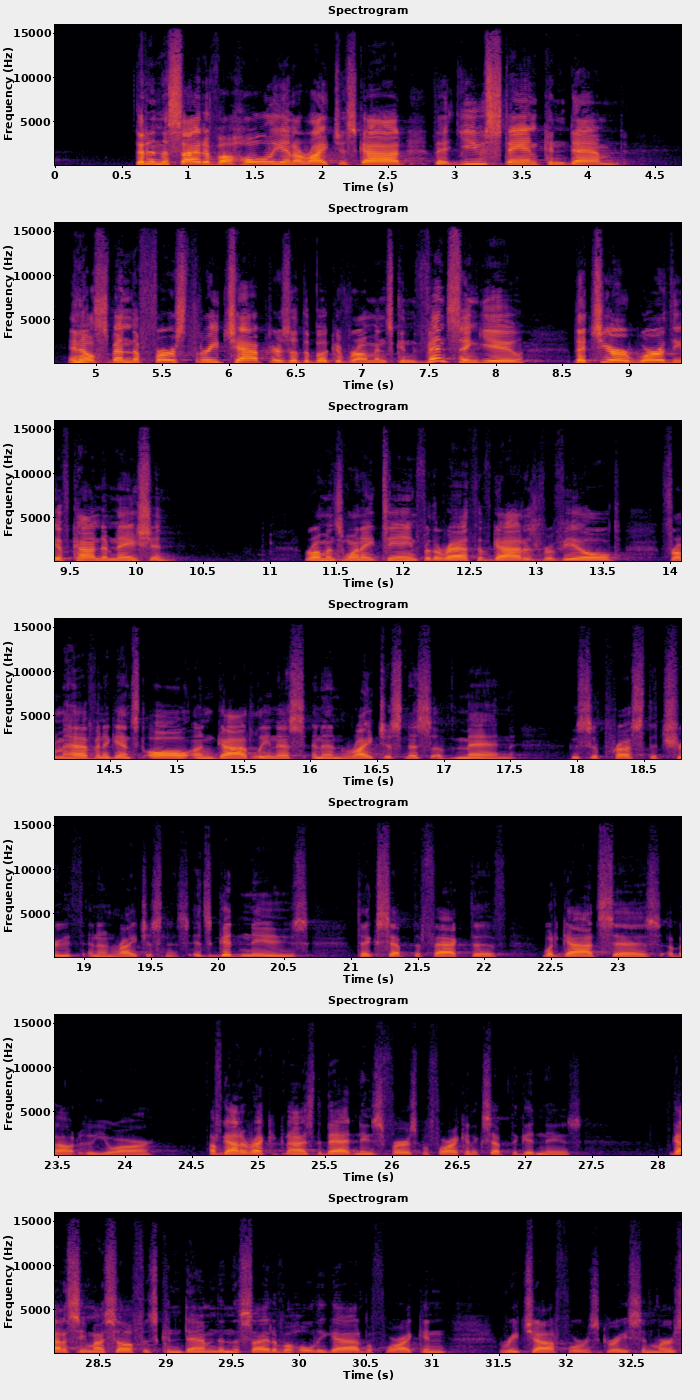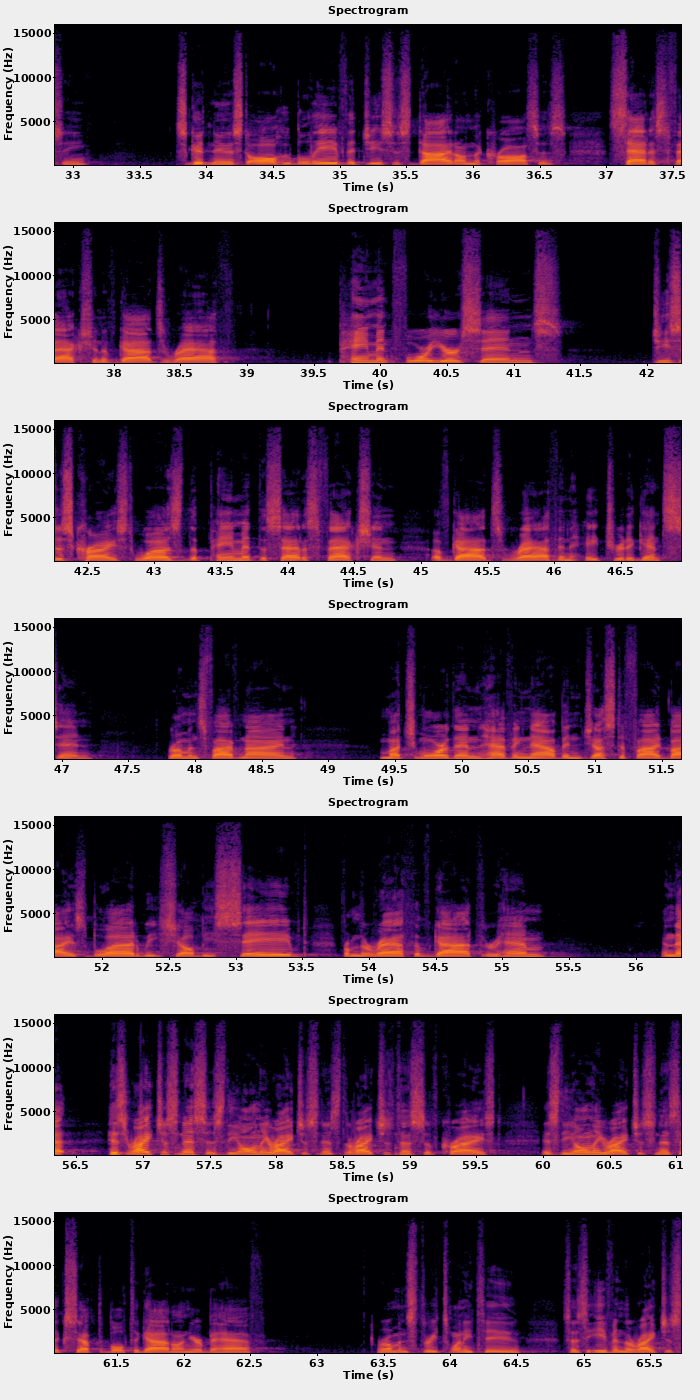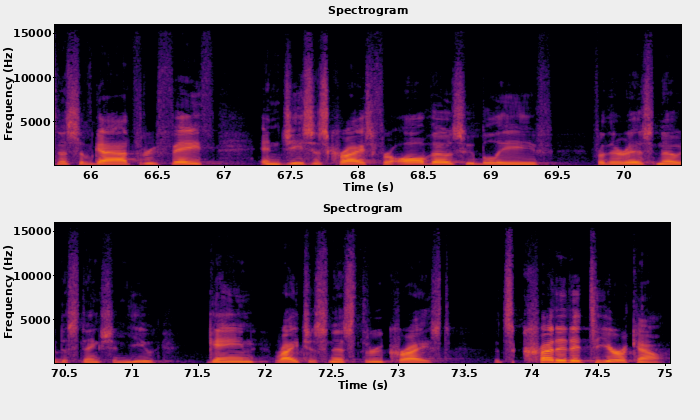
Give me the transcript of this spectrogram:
That in the sight of a holy and a righteous God, that you stand condemned. And he'll spend the first three chapters of the book of Romans convincing you that you're worthy of condemnation. Romans 1:18 for the wrath of God is revealed from heaven against all ungodliness and unrighteousness of men who suppress the truth and unrighteousness. It's good news to accept the fact of what God says about who you are. I've got to recognize the bad news first before I can accept the good news. I've got to see myself as condemned in the sight of a holy God before I can reach out for his grace and mercy. It's good news to all who believe that Jesus died on the cross as satisfaction of God's wrath, payment for your sins. Jesus Christ was the payment, the satisfaction of God's wrath and hatred against sin. Romans 5 9, much more than having now been justified by his blood, we shall be saved from the wrath of God through him. And that his righteousness is the only righteousness, the righteousness of Christ is the only righteousness acceptable to God on your behalf. Romans 3:22 says even the righteousness of God through faith in Jesus Christ for all those who believe for there is no distinction. You gain righteousness through Christ. It's credited to your account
